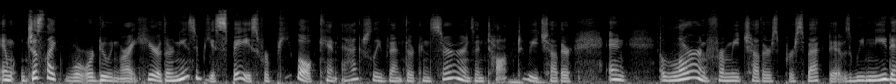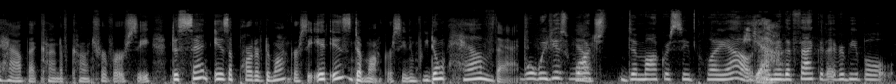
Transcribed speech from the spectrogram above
And just like what we're doing right here, there needs to be a space where people can actually vent their concerns and talk to each other and learn from each other's perspectives. We need to have that kind of controversy. Dissent is a part of democracy. It is democracy and if we don't have that. Well, we just watched yeah. democracy play out. Yeah. I mean, the fact that every people,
